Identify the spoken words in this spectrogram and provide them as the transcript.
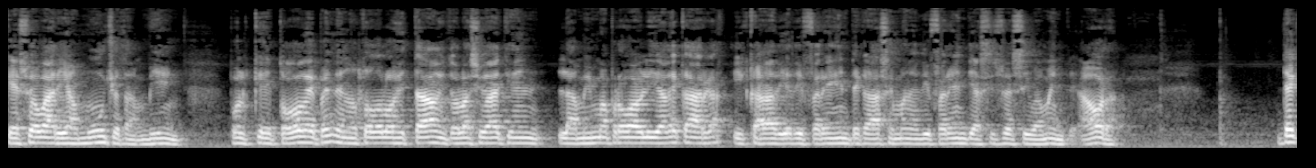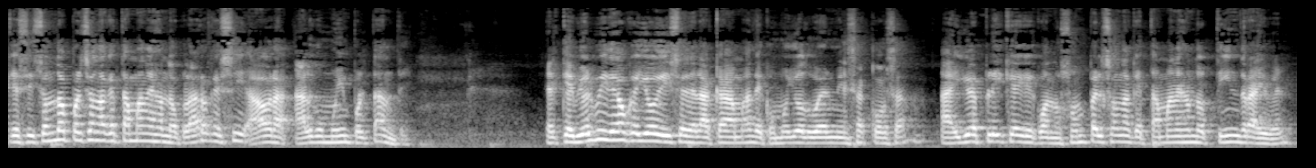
que eso varía mucho también, porque todo depende, no todos los estados y todas las ciudades tienen la misma probabilidad de carga y cada día es diferente, cada semana es diferente y así sucesivamente. Ahora, de que si son dos personas que están manejando, claro que sí. Ahora, algo muy importante el que vio el video que yo hice de la cama, de cómo yo duermo y esas cosas, ahí yo expliqué que cuando son personas que están manejando Team Driver,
